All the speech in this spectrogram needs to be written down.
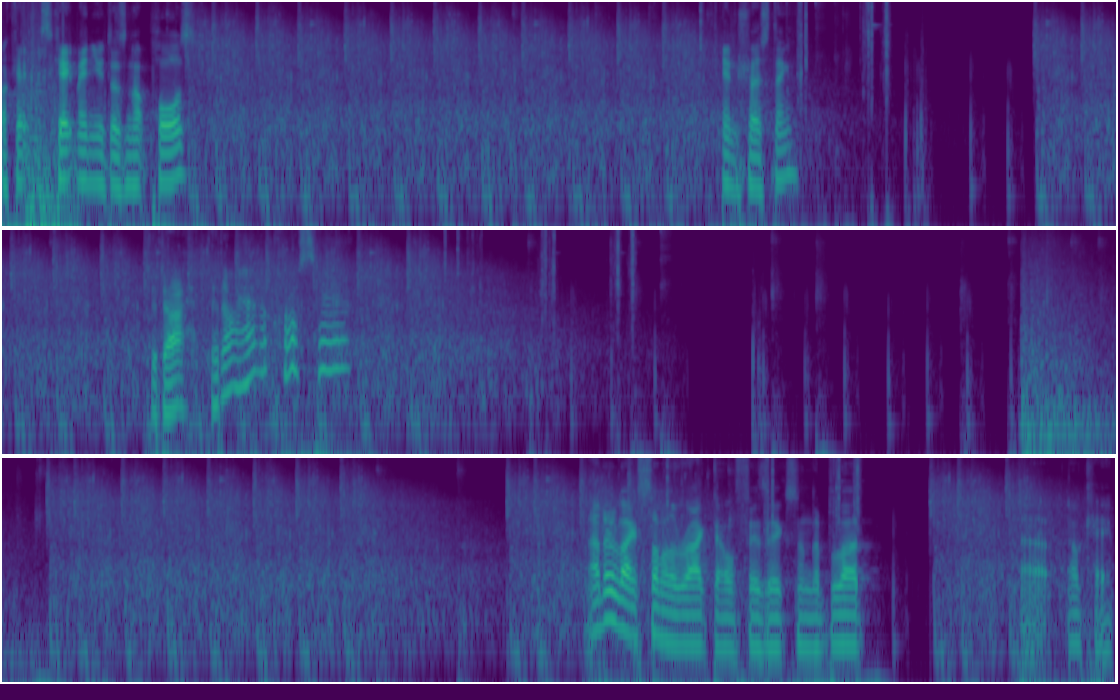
Okay, escape menu does not pause. Interesting. Did I did I have a crosshair? I do like some of the ragdoll physics and the blood. Uh, okay.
